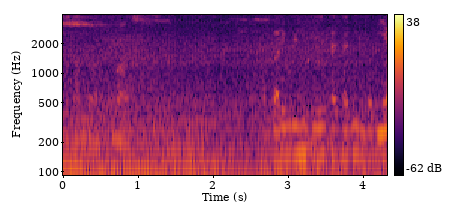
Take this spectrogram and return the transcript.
वो सामने वाला। बस। अब गाड़ी बुरी साइड साइड में ये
